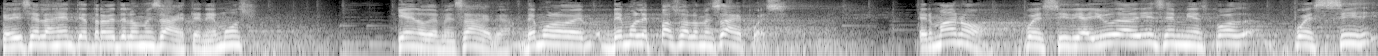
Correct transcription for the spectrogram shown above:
¿Qué dice la gente a través de los mensajes? Tenemos lleno de mensajes. Démosle, démosle paso a los mensajes, pues. Hermano, pues si de ayuda dice mi esposo, pues sí,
